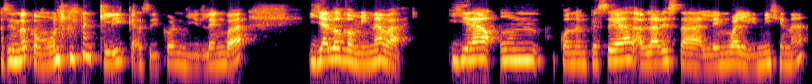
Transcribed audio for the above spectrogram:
haciendo como un clic así con mi lengua. y ya lo dominaba. Y era un, cuando empecé a hablar esta lengua alienígena,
